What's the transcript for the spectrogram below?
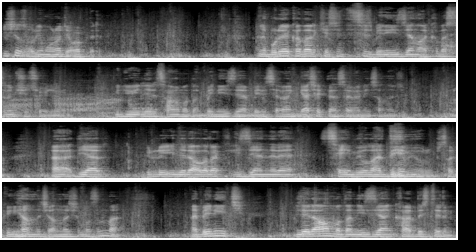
Bir şey sorayım ona cevap verin. Hani buraya kadar kesintisiz beni izleyen arkadaşlarım için söylüyorum. Videoyu ileri sarmadan beni izleyen, beni seven, gerçekten seven insanlar için. Ha, diğer türlü ileri alarak izleyenlere sevmiyorlar demiyorum. Sakın yanlış anlaşılmasın da. Ha, beni hiç ileri almadan izleyen kardeşlerim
